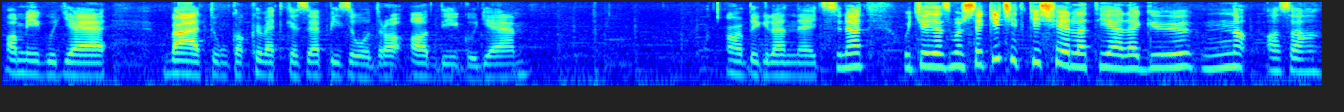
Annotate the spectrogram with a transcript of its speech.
amíg ugye váltunk a következő epizódra, addig ugye addig lenne egy szünet. Úgyhogy ez most egy kicsit kísérleti jellegű, na az a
